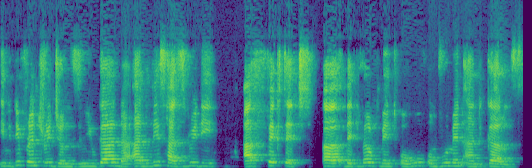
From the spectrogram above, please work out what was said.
in different regions in Uganda, and this has really affected uh, the development of, of women and girls.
